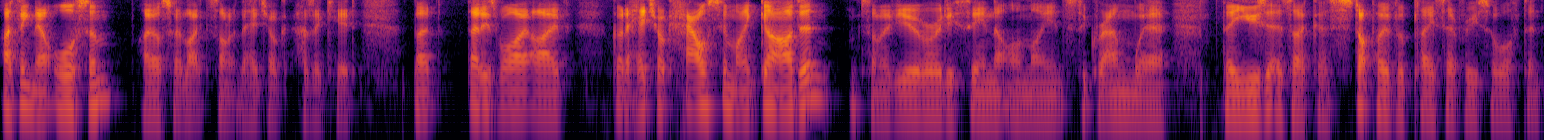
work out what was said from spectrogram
I think they're awesome. I also liked Sonic the Hedgehog as a kid, but that is why I've got a hedgehog house in my garden. Some of you have already seen that on my Instagram, where they use it as like a stopover place every so often,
